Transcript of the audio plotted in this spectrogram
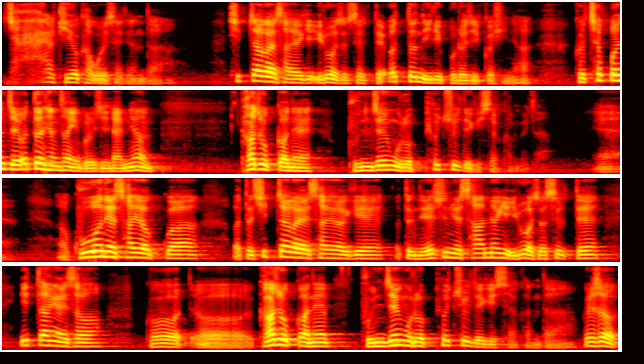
잘 기억하고 있어야 된다. 십자가의 사역이 이루어졌을 때 어떤 일이 벌어질 것이냐. 그 첫 번째 어떤 현상이 벌어지냐면 가족 간의 분쟁으로 표출되기 시작합니다. 예. 어, 구원의 사역과 어떤 십자가의 사역에 어떤 예수님의 사명이 이루어졌을 때 이 땅에서 그 어, 가족 간의 분쟁으로 표출되기 시작한다. 그래서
